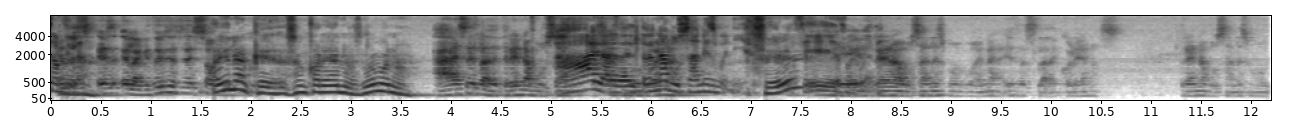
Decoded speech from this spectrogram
Zombieland. Es, es- la que tú dices es Hay Zombieland. una que son coreanos, ¿no? Bueno, Ah, esa es la de Tren a Busan. Ah, Esa la es del tren a buena. Busan es buenísima. ¿sí? Sí, es muy buena. Tren a Busan es muy buena. Esa es la de coreanos. Tren a Busan es muy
